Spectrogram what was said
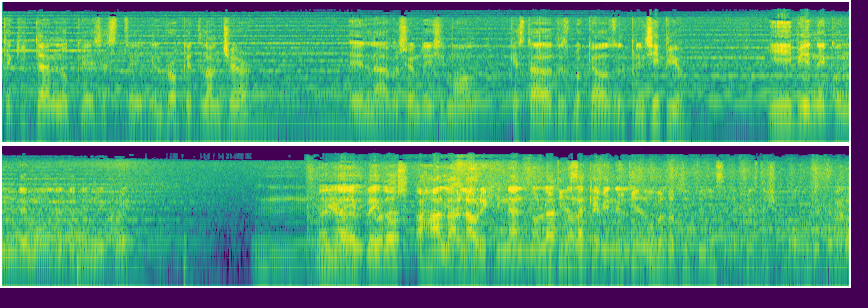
te quitan lo que es este el Rocket Launcher en la versión de Easy Mode que está desbloqueado desde el principio y viene con un demo de Devil May Cry. Mm, La, mira, la de Play yo 2, ajá, la, la original, no la, no la el que de- viene en tienes, los Ubaldo, tú tienes el de PlayStation 2, ¿no? pero,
